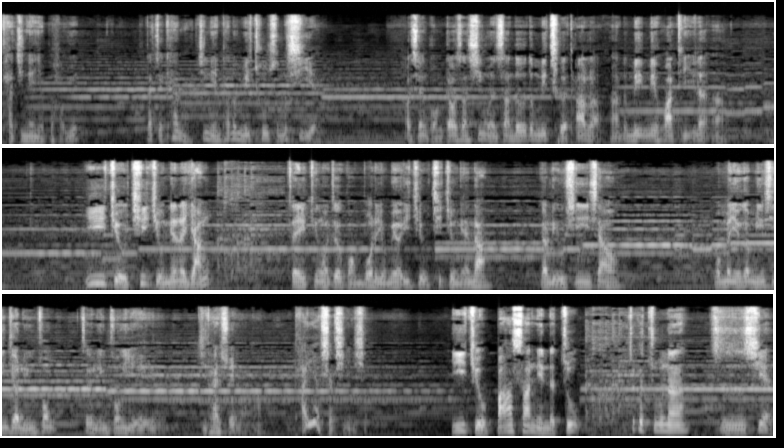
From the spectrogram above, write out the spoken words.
他今年也不好运。大家看嘛，今年他都没出什么戏耶，好像广告上、新闻上都都没扯他了啊，都没没话题了啊。一九七九年的羊，在听我这个广播的有没有一九七九年的？要留心一下哦。我们有个明星叫林峰，这个林峰也几太岁了啊，他也要小心一下。一九八三年的猪，这个猪呢只限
